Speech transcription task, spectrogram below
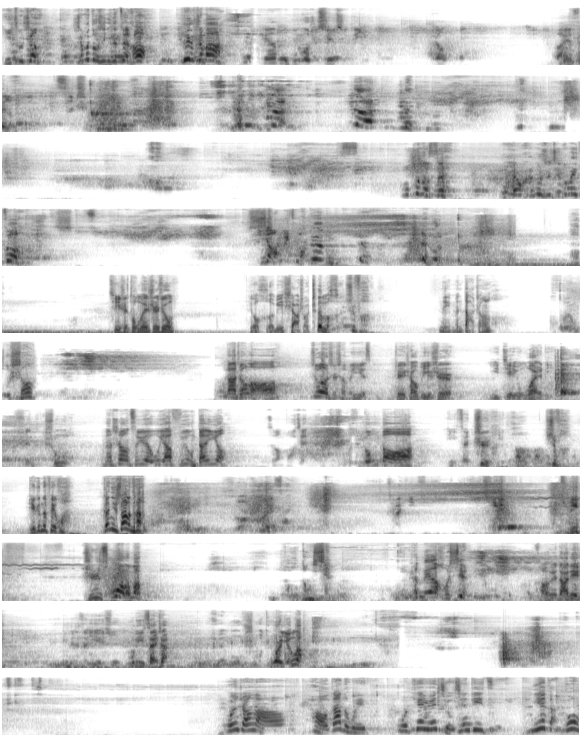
你出生，什么都是你的最好，凭什么？天赋不过是先行的一步，让我白费了我的资质。能死，我还有很多事情都没做。下辈子吧。既是同门师兄，又何必下手这么狠？师傅，内门大长老魂无伤。大长老，这是什么意思？这场比试你借用外力，是你输了。那上次月无涯服用丹药，怎么不见你公道啊？你在质疑我？师傅，别跟他废话，赶紧杀了他！何还在？你知错了吗？老东西，果然没安好心！苍月大帝，现在叶修无力再战，宣布是我徒儿赢了。文长老，好大的威风！我天元九仙弟子，你也敢动？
